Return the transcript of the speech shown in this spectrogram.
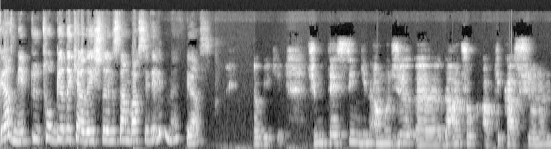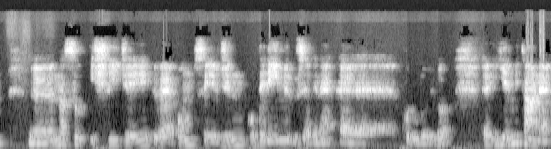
Biraz Map to Utopia'daki arayışlarınızdan bahsedelim mi? Biraz. Tabii ki. Şimdi testingin amacı e, daha çok aplikasyonun e, nasıl işleyeceği ve onun seyircinin o deneyimi üzerine e, kuruluydu. E, 20 tane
